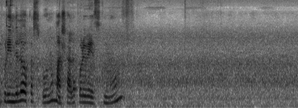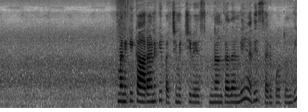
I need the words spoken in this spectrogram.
ఇప్పుడు ఇందులో ఒక స్పూను మసాలా పొడి వేసుకున్నాం మనకి కారానికి పచ్చిమిర్చి వేసుకున్నాం కదండి అది సరిపోతుంది.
